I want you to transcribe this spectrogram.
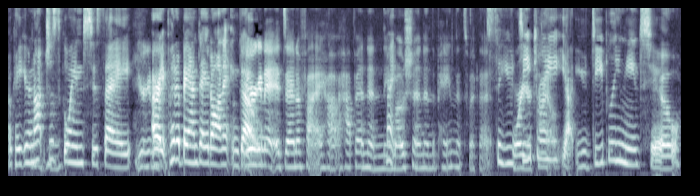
Okay, you're not mm-hmm. just going to say, you're gonna, all right, put a band aid on it and go. You're going to identify how it happened and the right. emotion and the pain that's with it. So you deeply, yeah, you deeply need to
